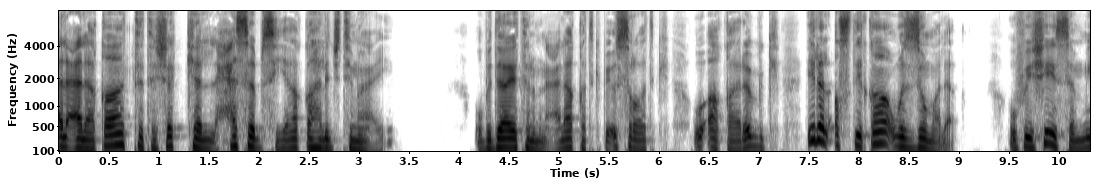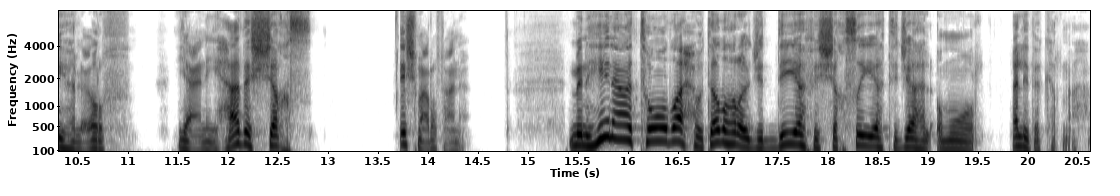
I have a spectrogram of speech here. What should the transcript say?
العلاقات تتشكل حسب سياقها الاجتماعي. وبداية من علاقتك بأسرتك وأقاربك إلى الأصدقاء والزملاء. وفي شيء يسميه العرف يعني هذا الشخص إيش معروف عنه؟ من هنا توضح وتظهر الجدية في الشخصية تجاه الأمور اللي ذكرناها.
